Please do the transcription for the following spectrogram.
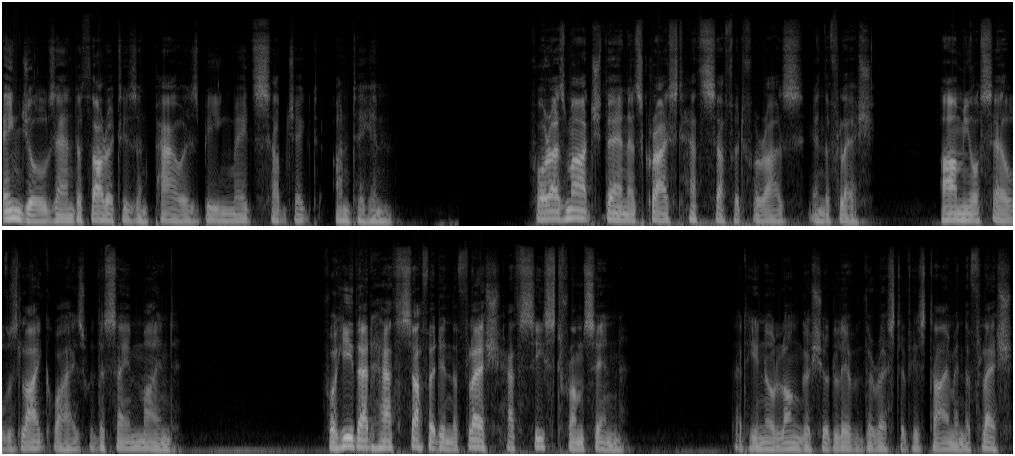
angels and authorities and powers being made subject unto him. For as much then as Christ hath suffered for us in the flesh, arm yourselves likewise with the same mind. For he that hath suffered in the flesh hath ceased from sin, that he no longer should live the rest of his time in the flesh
